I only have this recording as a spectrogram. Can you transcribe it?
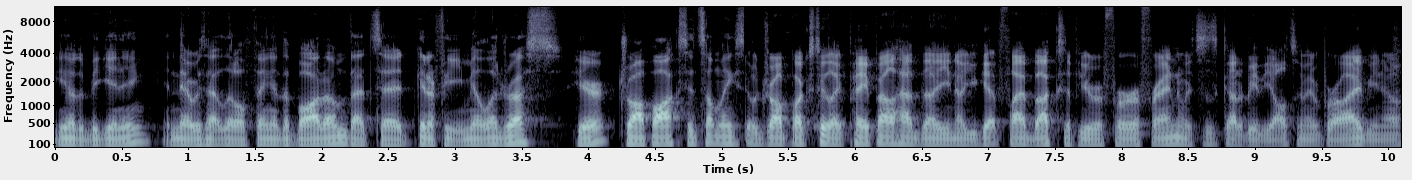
You know, the beginning, and there was that little thing at the bottom that said get a free email address here. Dropbox did something. So Dropbox too, like PayPal had the, you know, you get five bucks if you refer a friend, which has got to be the ultimate bribe, you know,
